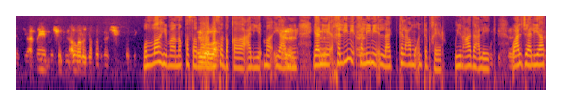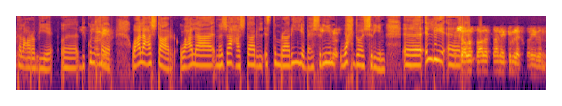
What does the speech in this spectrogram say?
سنت يعطي. بشوف إن الله رزقه بغير شيء. والله ما نقص ما صدقه علي. ما يعني يعني خليني خليني أقول لك كل عام وأنت بخير. وينعاد عليك؟ وعلى الجاليات العربية آه، بكل خير. وعلى عشتار وعلى نجاح عشتار الاستمرارية ب 2021 آه، اللي آه، إن شاء الله الصالة الثانية كملت قريبا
